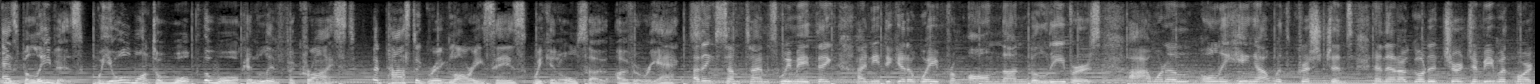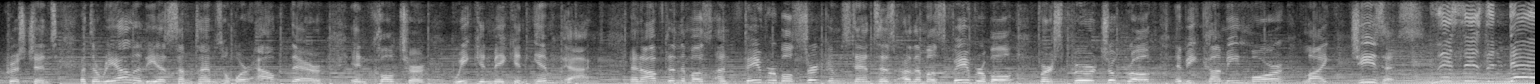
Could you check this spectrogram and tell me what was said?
As believers, we all want to walk the walk and live for Christ. But Pastor Greg Laurie says we can also overreact. I think sometimes we may think, I need to get away from all non believers. I want to only hang out with Christians and then I'll go to church and be with more Christians. But the reality is, sometimes when we're out there in culture, we can make an impact. And often the most unfavorable circumstances are the most favorable for spiritual growth and becoming more like Jesus. This is the day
